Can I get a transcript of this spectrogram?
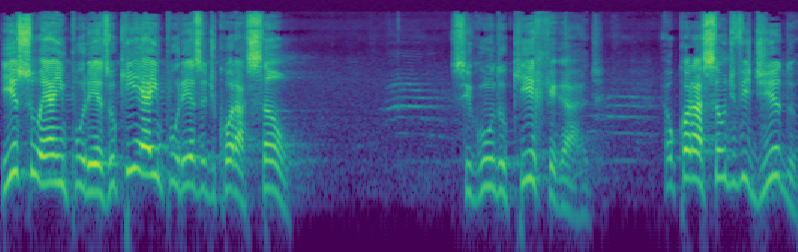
Isso é a impureza. O que é a impureza de coração? Segundo Kierkegaard, é o coração dividido.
